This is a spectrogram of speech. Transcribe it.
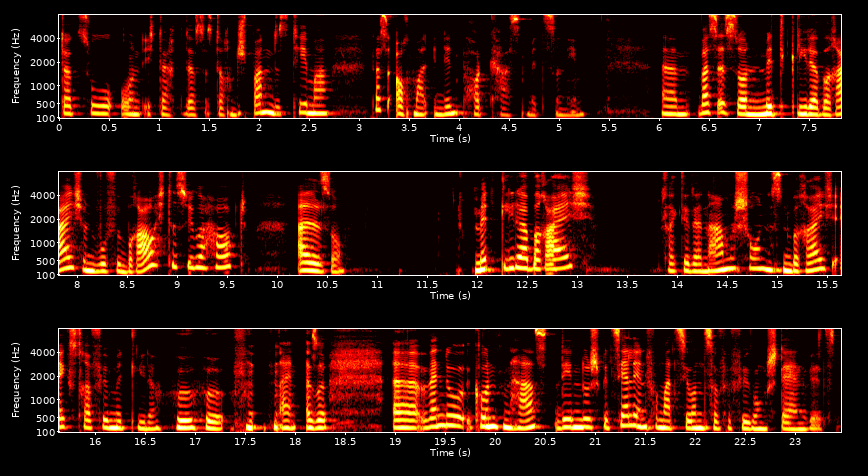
dazu und ich dachte, das ist doch ein spannendes Thema, das auch mal in den Podcast mitzunehmen. Ähm, was ist so ein Mitgliederbereich und wofür brauche ich das überhaupt? Also, Mitgliederbereich, sagt ja der Name schon, ist ein Bereich extra für Mitglieder. Nein, also äh, wenn du Kunden hast, denen du spezielle Informationen zur Verfügung stellen willst,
